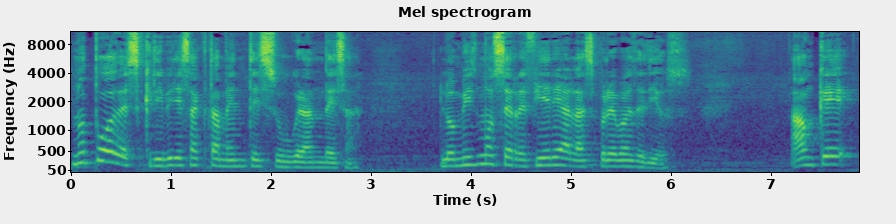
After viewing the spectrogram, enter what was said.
no puedo describir exactamente su grandeza. Lo mismo se refiere a las pruebas de Dios. Aunque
